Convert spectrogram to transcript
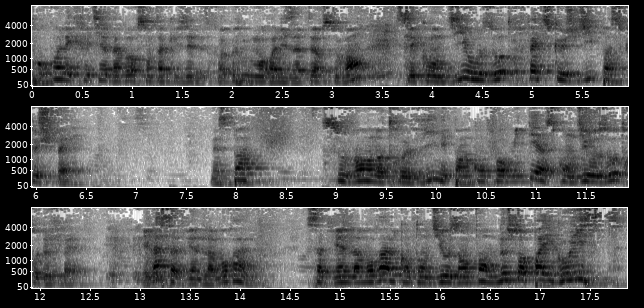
Pourquoi les chrétiens d'abord sont accusés d'être moralisateurs souvent? C'est qu'on dit aux autres faites ce que je dis, pas ce que je fais. N'est-ce pas? Souvent notre vie n'est pas en conformité à ce qu'on dit aux autres de faire. Et là ça devient de la morale. Ça devient de la morale quand on dit aux enfants ne sois pas égoïste.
